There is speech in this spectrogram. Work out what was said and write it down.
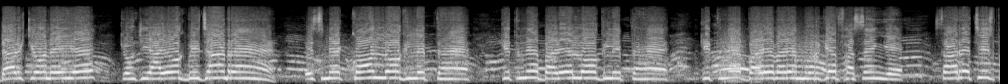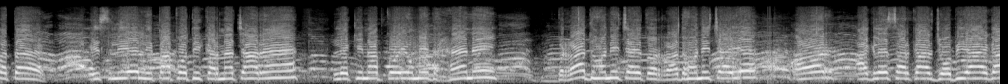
डर क्यों नहीं है? क्योंकि आयोग भी जान रहे हैं। इसमें कौन लोग लिप्त हैं? कितने बड़े लोग लिप्त हैं? कितने बड़े बड़े मुर्गे फंसेंगे? सारे चीज़ पता है। इसलिए लिपापोती करना चाह रहे हैं। लेकिन अब कोई उम्मीद है नहीं। रद्द होनी चाहिए तो रद्द होनी चाहिए। और अगले सरकार जो भी आएगा,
